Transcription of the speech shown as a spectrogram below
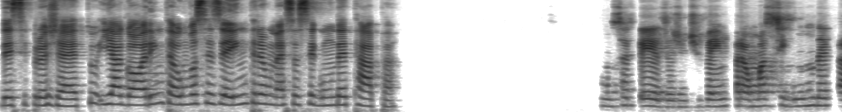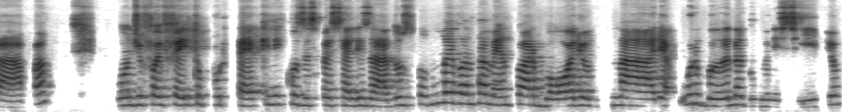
desse projeto e agora, então, vocês entram nessa segunda etapa. Com certeza, a gente vem para uma segunda etapa, onde foi feito por técnicos especializados todo um levantamento arbóreo na área urbana do município.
